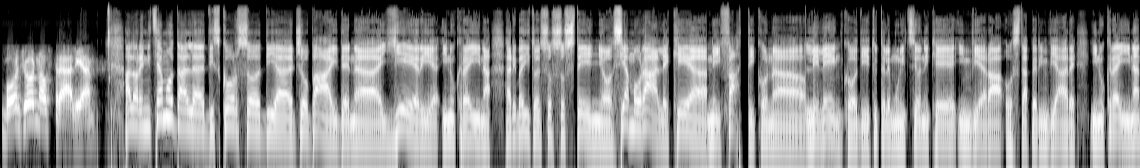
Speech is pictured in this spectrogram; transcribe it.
Buongiorno Australia. Allora, iniziamo dal discorso di uh, Joe Biden. Uh, ieri in Ucraina ha ribadito il suo sostegno sia morale che uh, nei fatti con l'elenco di tutte le munizioni che invierà o sta per inviare in Ucraina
